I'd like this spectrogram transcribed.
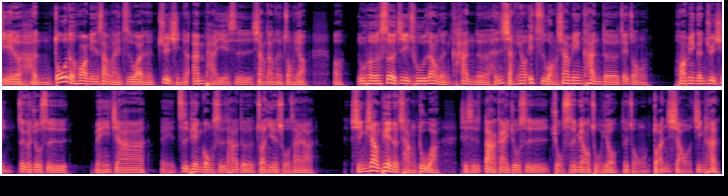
叠了很多的画面上来之外呢，剧情的安排也是相当的重要哦。如何设计出让人看的很想要一直往下面看的这种画面跟剧情，这个就是每一家诶制片公司它的专业所在啦。形象片的长度啊。其实大概就是九十秒左右这种短小精悍，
